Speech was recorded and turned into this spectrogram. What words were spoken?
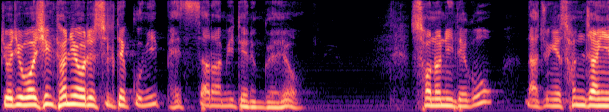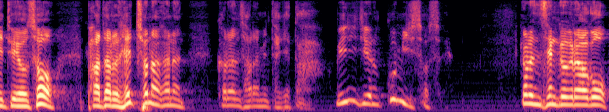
조지 워싱턴이 어렸을 때 꿈이 뱃사람이 되는 거예요. 선원이 되고 나중에 선장이 되어서 바다를 헤쳐나가는 그런 사람이 되겠다. 이제는 꿈이 있었어요. 그런 생각을 하고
